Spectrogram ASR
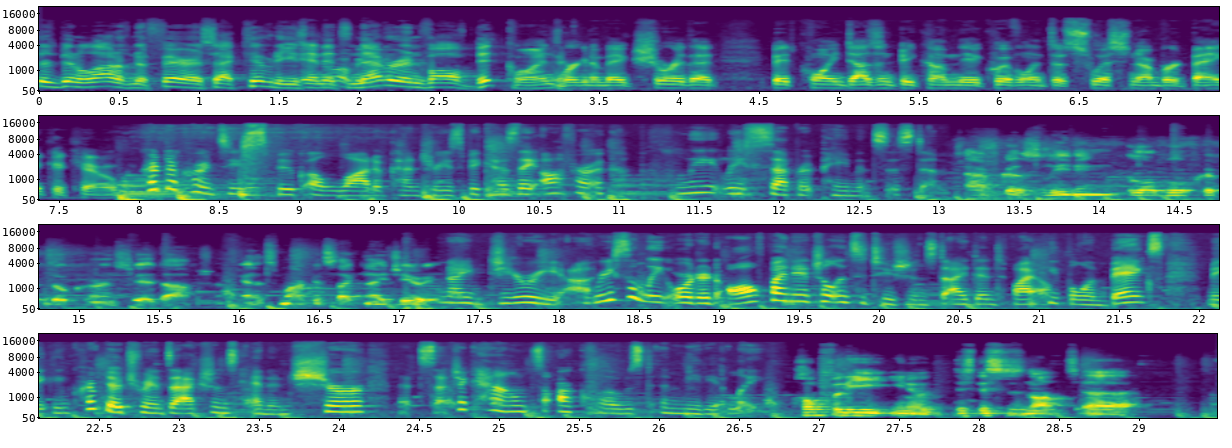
There's been a lot of nefarious activities, and it's never involved Bitcoin. We're going to make sure that Bitcoin doesn't become the equivalent of Swiss numbered bank account. Cryptocurrencies spook a lot of countries because they offer a completely separate payment system. Africa's leading global cryptocurrency adoption, and it's markets like Nigeria. Nigeria recently ordered all financial institutions to identify people and banks making crypto transactions and ensure that such accounts are closed immediately. Hopefully, you know, this, this is not a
